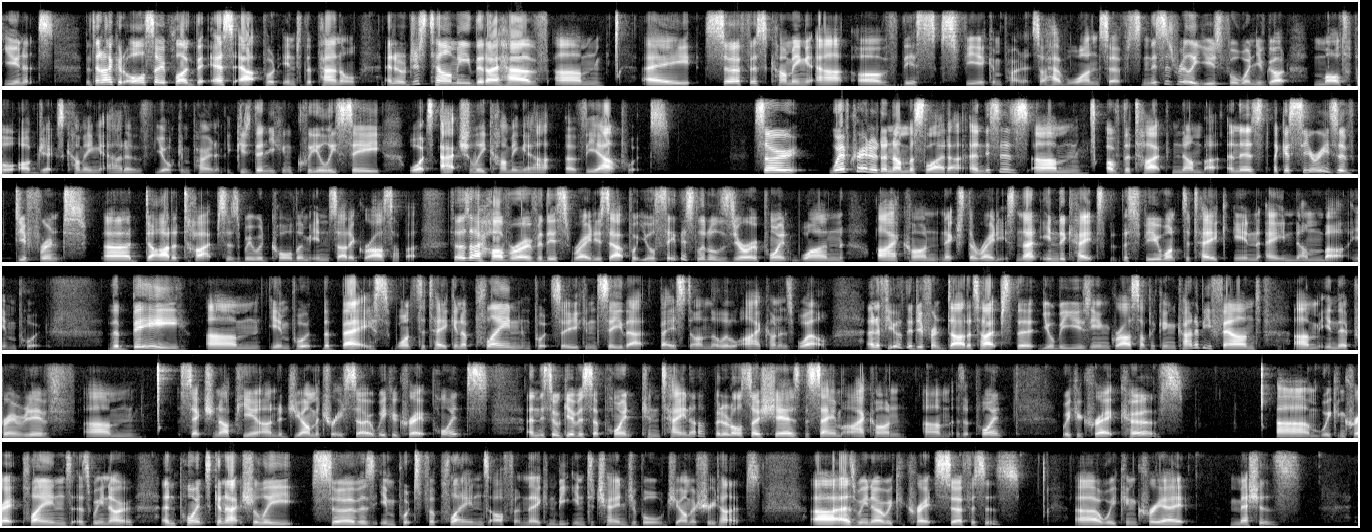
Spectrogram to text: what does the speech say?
units. But then I could also plug the S output into the panel and it'll just tell me that I have um, a surface coming out of this sphere component. So I have one surface. And this is really useful when you've got multiple objects coming out of your component because then you can clearly see what's actually coming out of the outputs. So We've created a number slider, and this is um, of the type number. And there's like a series of different uh, data types, as we would call them, inside a Grasshopper. So as I hover over this radius output, you'll see this little 0.1 icon next to the radius. And that indicates that the sphere wants to take in a number input. The B um, input, the base, wants to take in a plane input, so you can see that based on the little icon as well. And a few of the different data types that you'll be using in Grasshopper can kind of be found um, in their primitive um, section up here under geometry. So we could create points, and this will give us a point container, but it also shares the same icon um, as a point. We could create curves, um, we can create planes, as we know, and points can actually serve as inputs for planes often. They can be interchangeable geometry types. Uh, as we know, we could create surfaces, uh, we can create meshes,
